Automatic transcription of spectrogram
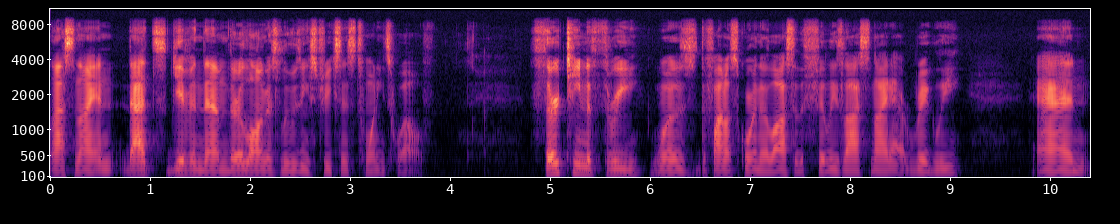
last night, and that's given them their longest losing streak since 2012. 13 to 3 was the final score in their loss to the Phillies last night at Wrigley. And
